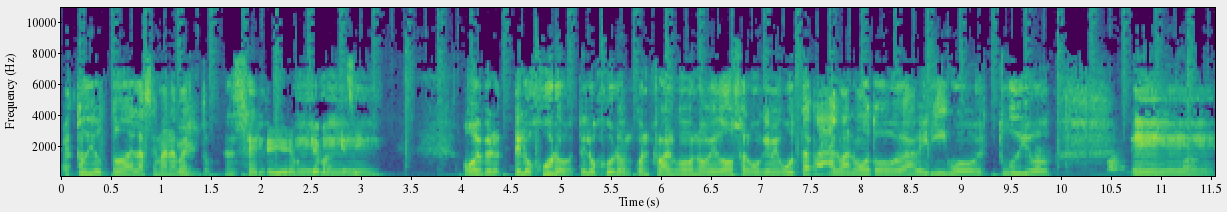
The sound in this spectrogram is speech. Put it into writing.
Estudio toda la semana para esto, en serio. Sí, eh, que sí. Oye, pero te lo juro, te lo juro, encuentro algo novedoso, algo que me gusta, pa, lo anoto, averiguo, estudio. Eh,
